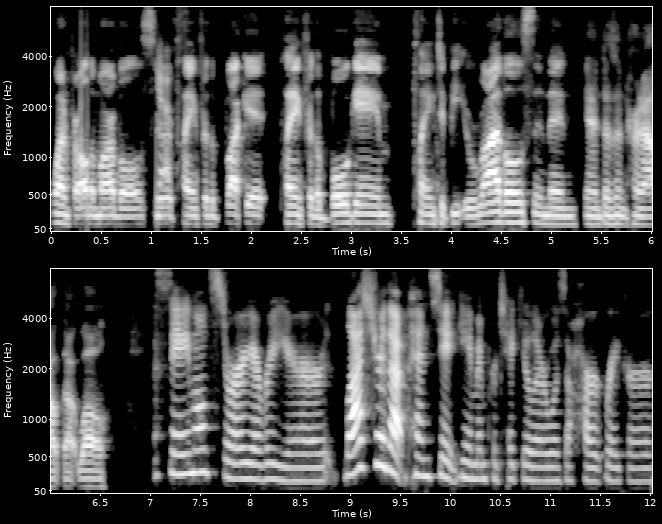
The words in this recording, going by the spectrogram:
one for all the marbles. You're playing for the bucket, playing for the bowl game, playing to beat your rivals, and then you know, it doesn't turn out that well. same old story every year. Last year, that Penn State game in particular was a heartbreaker.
